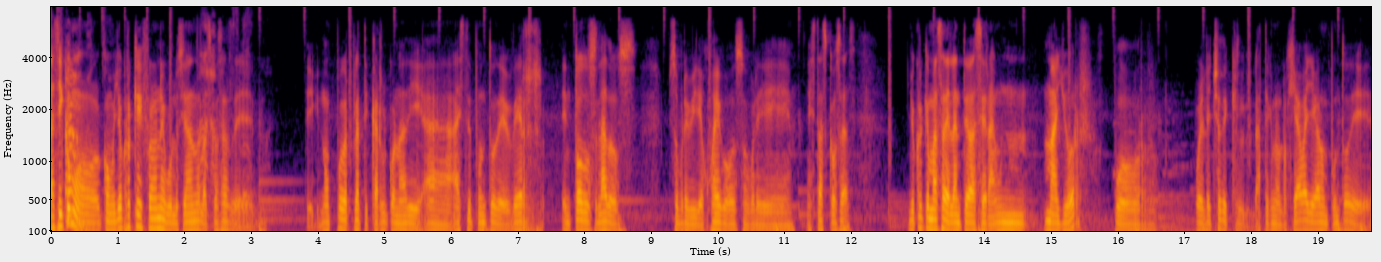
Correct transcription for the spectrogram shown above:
Así como, como yo creo que fueron evolucionando las cosas de, no poder platicarlo con nadie a, este punto de ver en todos lados sobre videojuegos, sobre estas cosas, yo creo que más adelante va a ser aún mayor por, por el hecho de que la tecnología va a llegar a un punto de,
